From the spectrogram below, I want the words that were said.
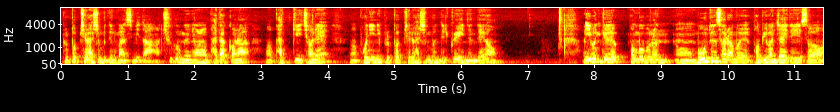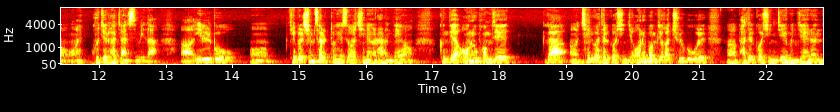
불법 체류 하신 분들이 많습니다. 출국 명령을 받았거나 어, 받기 전에 어, 본인이 불법 체류 하신 분들이 꽤 있는데요. 이번 교회 법무부는 어, 모든 사람을 법 위반자에 대해서 어, 구제를 하지 않습니다. 어, 일부 어, 개별 심사를 통해서 진행을 하는데요. 근데 어느 범죄 가 어, 체류가 될 것인지 어느 범죄가 출국을 어, 받을 것인지의 문제는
